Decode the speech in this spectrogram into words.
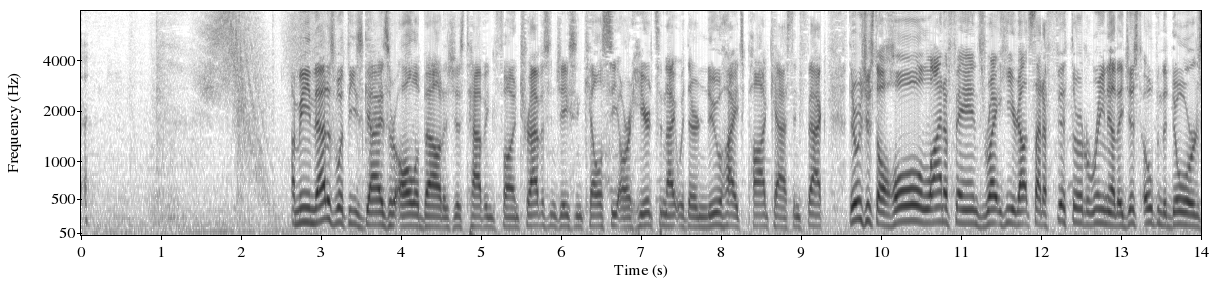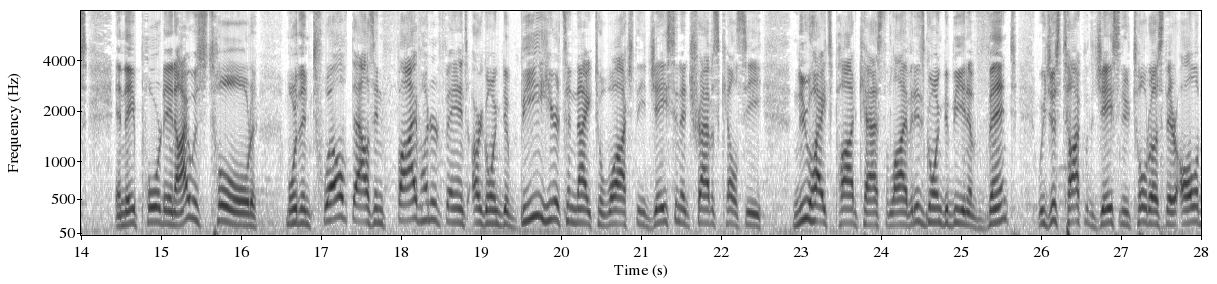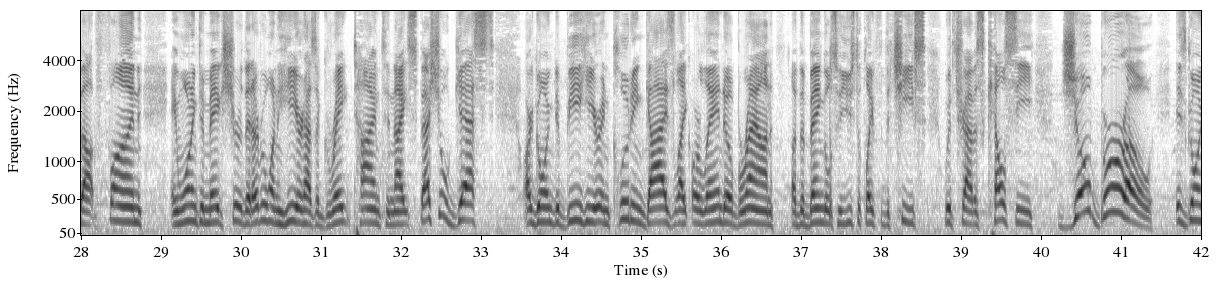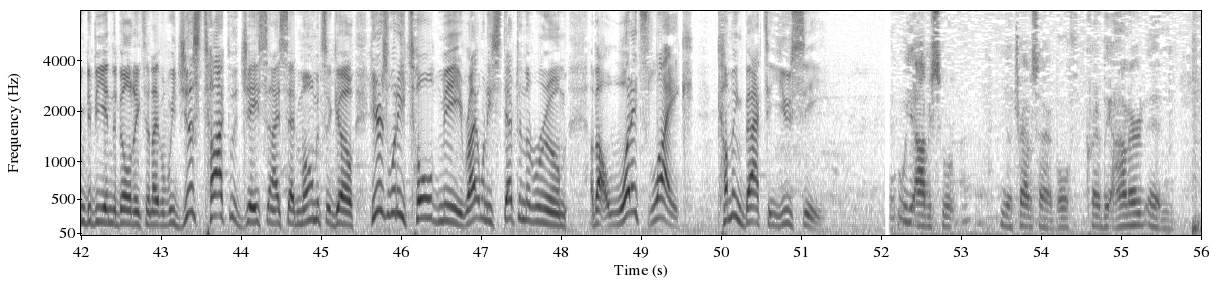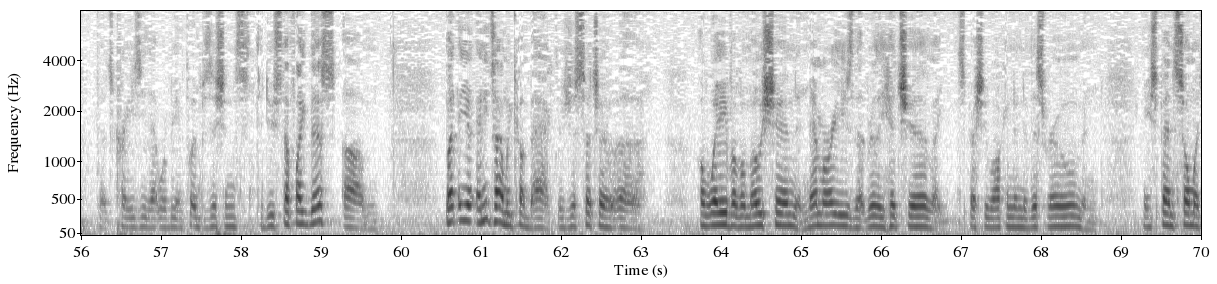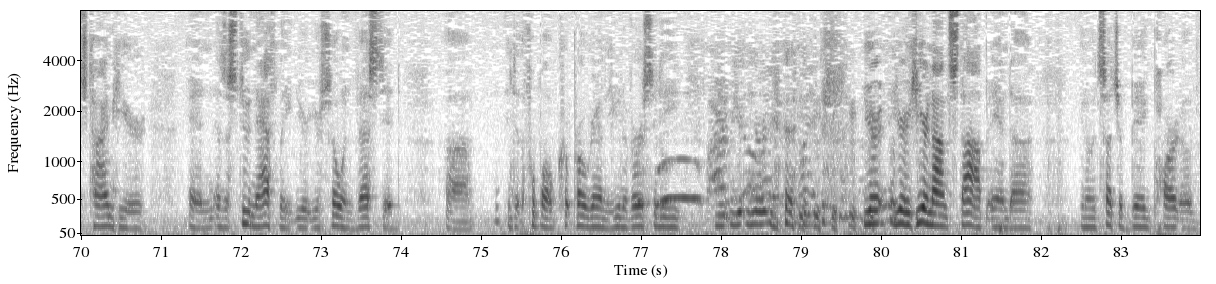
I mean, that is what these guys are all about is just having fun. Travis and Jason Kelce are here tonight with their New Heights podcast. In fact, there was just a whole line of fans right here outside of Fifth Third Arena. They just opened the doors and they poured in. I was told more than 12,500 fans are going to be here tonight to watch the Jason and Travis Kelce New Heights podcast live. It is going to be an event. We just talked with Jason, who told us they're all about fun and wanting to make sure that everyone here has a great time tonight. Special guests are going to be here, including guys like Orlando Brown of the Bengals, who used to play for the Chiefs with Travis Kelce. Joe Burrow is going to be in the building tonight. But we just talked with Jason, I said moments ago. Here's what he told me right when he stepped in the room about what it's like coming back to UC. We obviously were, you know, Travis and I are both incredibly honored, and it's crazy that we're being put in positions to do stuff like this. Um, but you know, anytime we come back, there's just such a, a a wave of emotion and memories that really hit you, like especially walking into this room and you spend so much time here. And as a student athlete, you're, you're so invested uh, into the football program, the university. You, are you're, you're, you're, here nonstop, and uh, you know it's such a big part of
